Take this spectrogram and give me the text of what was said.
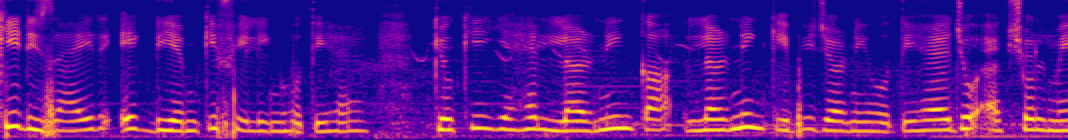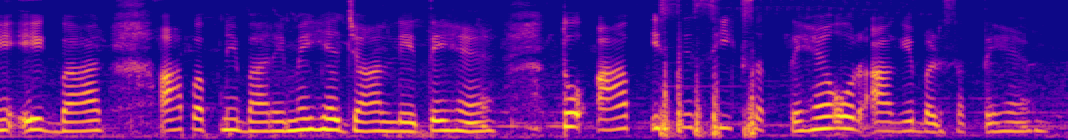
की डिज़ायर एक डीएम की फीलिंग होती है। क्योंकि यह लर्निंग का लर्निंग की भी जर्नी होती है, जो एक्चुअल में एक बार आप अपने बारे में यह जान लेते हैं तो आप इससे सीख सकते हैं और आगे बढ़ सकते हैं।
